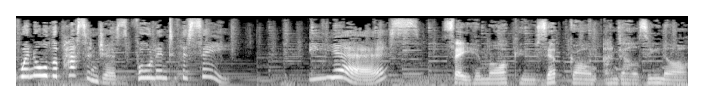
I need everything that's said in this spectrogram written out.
When all the passengers fall into the sea? Yes, say Himakoo, Zebgaan and Ellezina.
